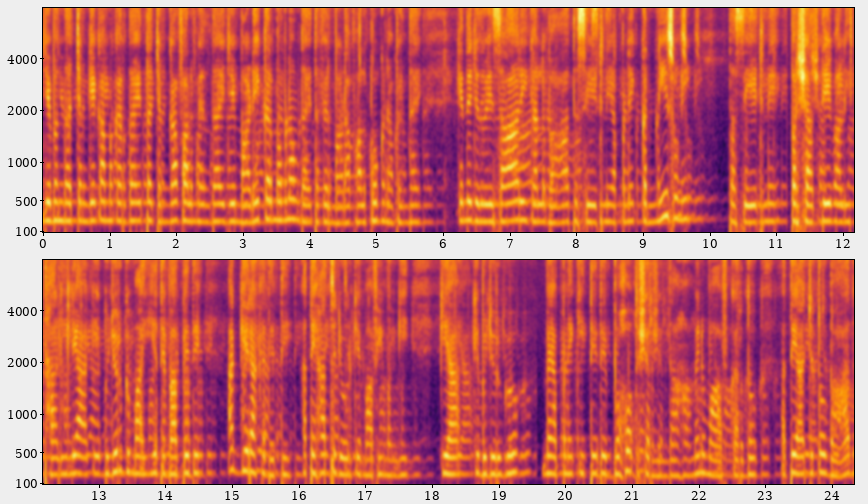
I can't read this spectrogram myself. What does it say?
ਜੇ ਬੰਦਾ ਚੰਗੇ ਕੰਮ ਕਰਦਾ ਹੈ ਤਾਂ ਚੰਗਾ ਫਲ ਮਿਲਦਾ ਹੈ, ਜੇ ਮਾੜੇ ਕਰਮ ਬਣਾਉਂਦਾ ਹੈ ਤਾਂ ਫਿਰ ਮਾੜਾ ਫਲ ਭੋਗਣਾ ਪੈਂਦਾ ਹੈ। ਕਹਿੰਦੇ ਜਦੋਂ ਇਹ ਸਾਰੀ ਗੱਲਬਾਤ ਸੇਠ ਨੇ ਆਪਣੇ ਕੰਨੀ ਸੁਣੀ ਤਾਂ ਸੇਠ ਨੇ ਪ੍ਰਸ਼ਾਦੇ ਵਾਲੀ ਥਾਲੀ ਲਿਆ ਕੇ ਬਜ਼ੁਰਗ ਮਾਈ ਅਤੇ ਬਾਬੇ ਦੇ ਅੱਗੇ ਰੱਖ ਦਿੱਤੀ ਅਤੇ ਹੱਥ ਜੋੜ ਕੇ ਮਾਫੀ ਮੰਗੀ। ਕਿਹਾ ਕਿ ਬਜ਼ੁਰਗੋ, ਮੈਂ ਆਪਣੇ ਕੀਤੇ ਤੇ ਬਹੁਤ ਸ਼ਰਮਿੰਦਾ ਹਾਂ, ਮੈਨੂੰ ਮਾਫ ਕਰ ਦਿਓ ਅਤੇ ਅੱਜ ਤੋਂ ਬਾਅਦ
